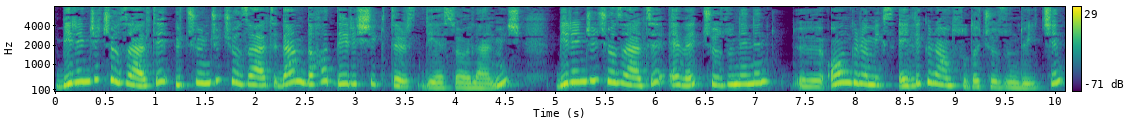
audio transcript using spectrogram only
Birinci çözelti üçüncü çözeltiden daha derişiktir diye söylenmiş. Birinci çözelti evet çözünenin 10 e, gram x 50 gram suda çözündüğü için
